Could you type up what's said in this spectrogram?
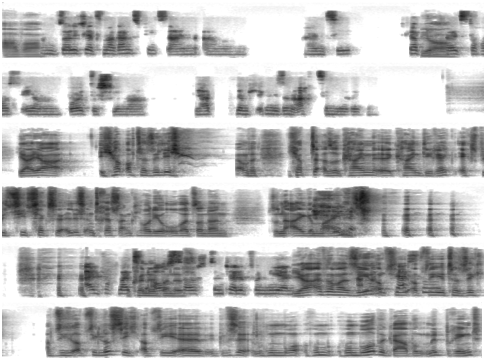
Aber. Und soll ich jetzt mal ganz fies sein, ähm, Heinzi? Ich glaube, ja. du fällst doch aus ihrem Beuteschema. Die hat nämlich irgendwie so einen 18-Jährigen. Ja, ja, ich habe auch tatsächlich, ich habe also kein, äh, kein direkt explizit sexuelles Interesse an Claudia Obert, sondern so ein allgemeines. einfach mal zum Austausch, zum Telefonieren. Ja, einfach mal sehen, ob sie, ob sie tatsächlich, ob sie, ob sie lustig, ob sie äh, gewisse Humor, hum, Humorbegabung mitbringt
